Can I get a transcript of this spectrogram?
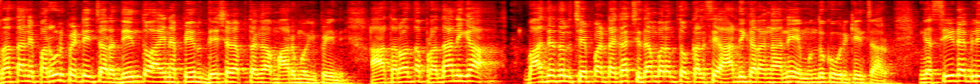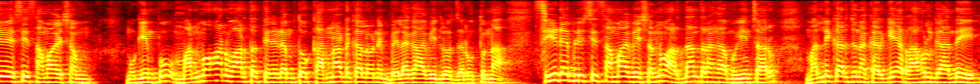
రథాన్ని పరుగులు పెట్టించారు. దీంతో ఆయన పేరు దేశవ్యాప్తంగా మారుమోగిపోయింది. ఆ తర్వాత ప్రధానిగా బాధ్యతలు చేపట్టాక చిదంబరంతో కలిసి ఆర్థిక రంగాన్ని ముందుకు ఉరికించారు. ఇంకా సిడబ్ల్యూఎసి సమావేశం ముగింపు మన్మోహన్ వార్త తెలియడంతో కర్ణాటకలోని బెలగావిలో జరుగుతున్న సిడబ్ల్యూసి సమావేశంను అర్ధాంతరంగా ముగించారు. మల్లికార్జున ఖర్గే రాహుల్ గాంధీ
